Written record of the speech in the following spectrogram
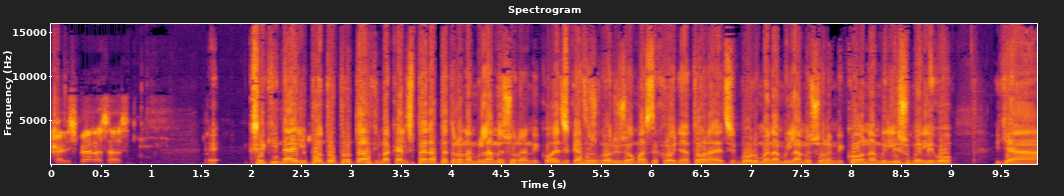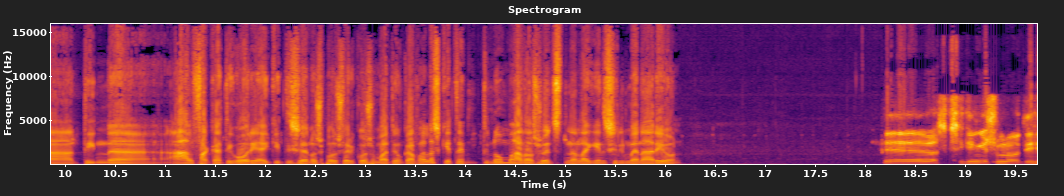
Καλησπέρα σας. Ξεκινάει λοιπόν το πρωτάθλημα. Καλησπέρα Πέτρο να μιλάμε στον ελληνικό έτσι καθώς γνωριζόμαστε χρόνια τώρα έτσι μπορούμε να μιλάμε στον ελληνικό να μιλήσουμε λίγο για την uh, α κατηγορία εκεί της Ένωσης Ποδοσφαιρικών Σωματείων Καβάλας και την ομάδα σου έτσι την αναγέννηση λιμεναρίων. Ε, ας ξεκινήσουμε ότι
